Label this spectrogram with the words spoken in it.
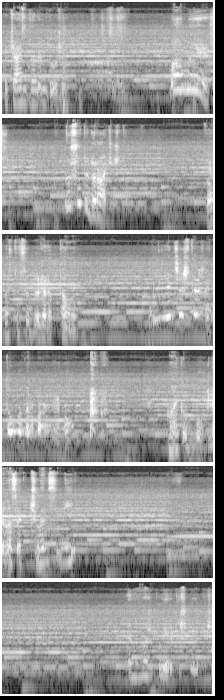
Скучаємо за ним дуже. Малиш, ну що ти дурачиш там? Якось то все дуже раптово. Це ж тиждень тому нормальний був. Майкл був для нас як член сім'ї. Я не можу повірити, що я більше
